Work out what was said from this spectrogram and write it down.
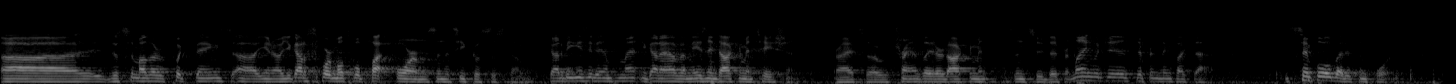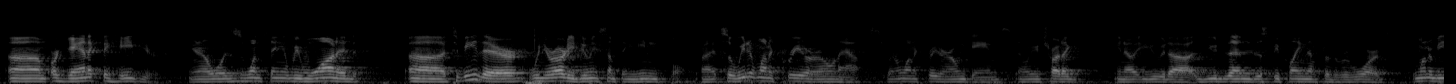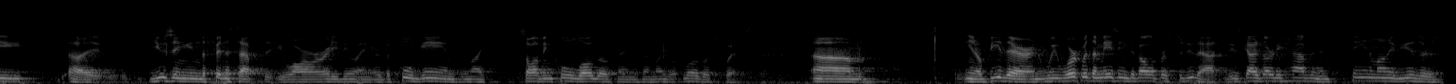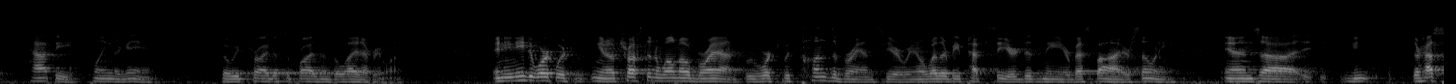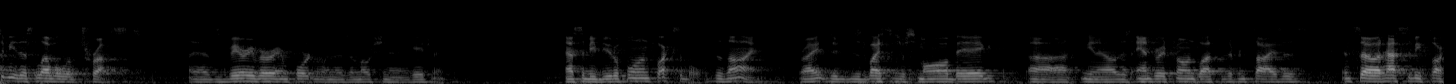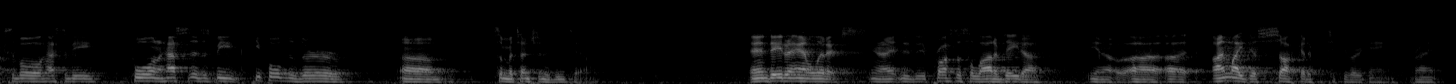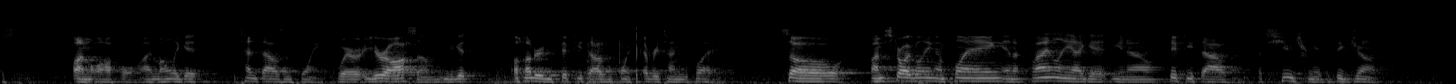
uh, just some other quick things. Uh, you know, you got to support multiple platforms in this ecosystem. It's got to be easy to implement. You got to have amazing documentation, right? So translate our documents into different languages, different things like that. simple, but it's important. Um, organic behavior. You know, this is one thing that we wanted uh, to be there when you're already doing something meaningful, right? So we didn't want to create our own apps. We don't want to create our own games, and we try to, you know, you would uh, you'd then just be playing them for the rewards. You want to be uh, using the fitness apps that you are already doing, or the cool games, and like solving cool logo things and logo, logos quits. Um, you know, be there, and we work with amazing developers to do that. These guys already have an insane amount of users happy playing their games. So we try to surprise and delight everyone. And you need to work with you know, trusted and well-known brands. We've worked with tons of brands here, you know, whether it be Pepsi or Disney or Best Buy or Sony. And uh, you, there has to be this level of trust. And it's very, very important when there's emotion and engagement. It has to be beautiful and flexible design, right? The, the devices are small, big. Uh, you know, there's Android phones, lots of different sizes. And so it has to be flexible, it has to be cool, and it has to just be, people deserve um, some attention to detail. And data analytics, you know, they, they process a lot of data. You know, uh, uh, I might just suck at a particular game, right? Just, I'm awful. I only get 10,000 points, where you're awesome. You get 150,000 points every time you play. So I'm struggling, I'm playing, and finally I get, you know, 50,000. That's huge for me. It's a big jump.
